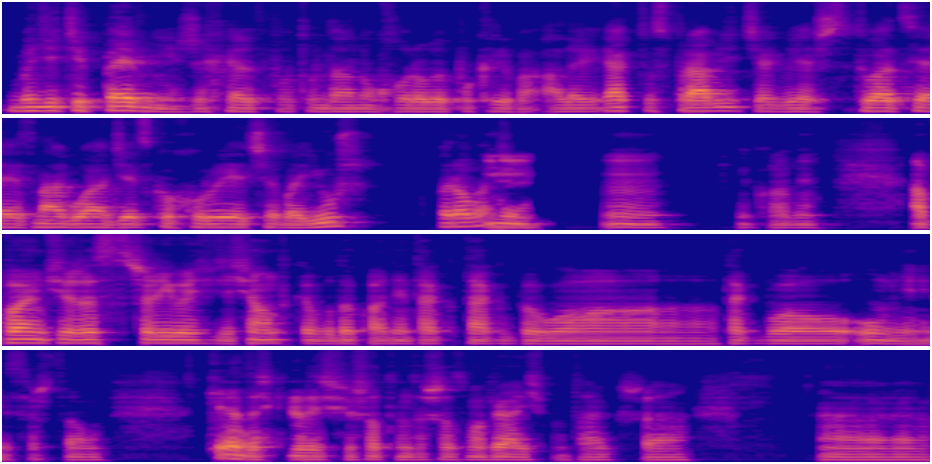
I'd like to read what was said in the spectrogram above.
będziecie pewni, że Helfo tą daną chorobę pokrywa, ale jak to sprawdzić, jak wiesz, sytuacja jest nagła, dziecko choruje, trzeba już operować? Mm, mm, dokładnie. A powiem Ci, że strzeliłeś w dziesiątkę, bo dokładnie tak, tak, było, tak było u mnie. Zresztą kiedyś, kiedyś już o tym też rozmawialiśmy, tak, że e,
